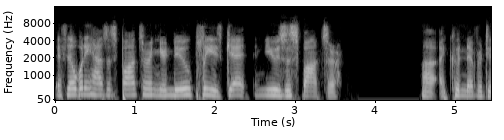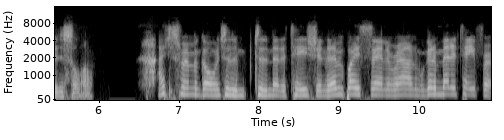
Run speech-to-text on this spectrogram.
If nobody has a sponsor and you're new, please get and use a sponsor. Uh, I could never do this alone. I just remember going to the to the meditation and everybody's sitting around. We're gonna meditate for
